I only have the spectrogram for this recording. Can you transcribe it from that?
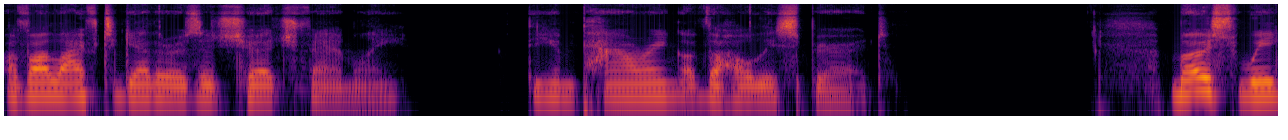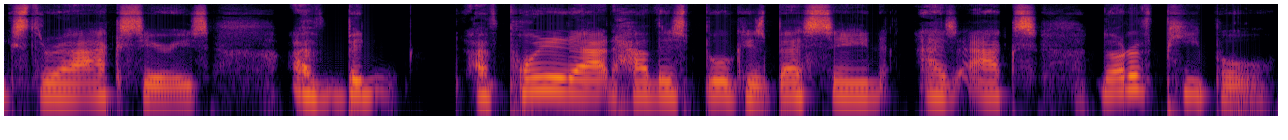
of our life together as a church family the empowering of the Holy Spirit. Most weeks through our Acts series, I've been I've pointed out how this book is best seen as acts not of people,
